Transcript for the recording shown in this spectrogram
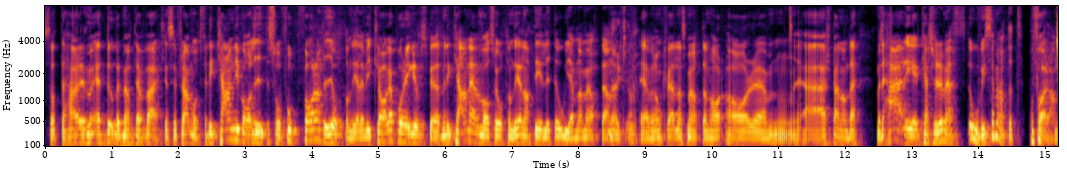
Så det här är ett dubbelmöte jag verkligen ser fram emot. För det kan ju vara lite så fortfarande i åttondelen. Vi klagar på det i gruppspelet. Men det kan även vara så i åttondelen att det är lite ojämna möten. Även om kvällens möten har, har, ehm, är spännande. Men det här är kanske det mest ovissa mötet på förhand.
